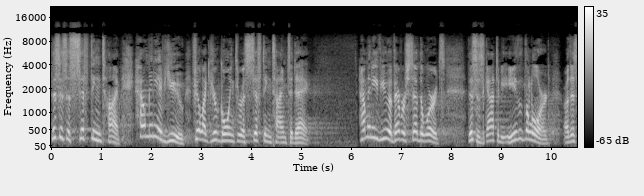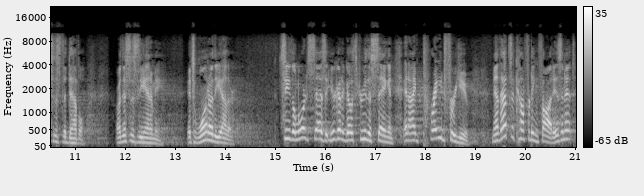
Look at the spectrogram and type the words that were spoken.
This is a sifting time. How many of you feel like you're going through a sifting time today? How many of you have ever said the words, this has got to be either the Lord or this is the devil or this is the enemy. It's one or the other. See, the Lord says that you're going to go through this thing, and, and I prayed for you. Now, that's a comforting thought, isn't it?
